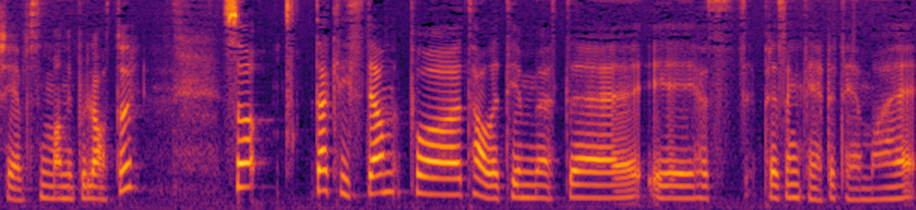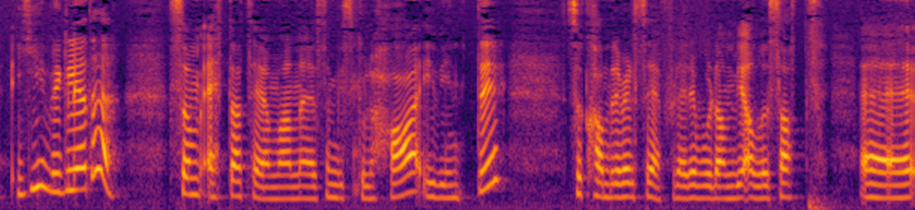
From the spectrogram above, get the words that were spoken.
sjefsmanipulator. Så da Christian på taleteammøtet i høst presenterte temaet giverglede som et av temaene som vi skulle ha i vinter, så kan dere vel se for dere hvordan vi alle satt eh,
